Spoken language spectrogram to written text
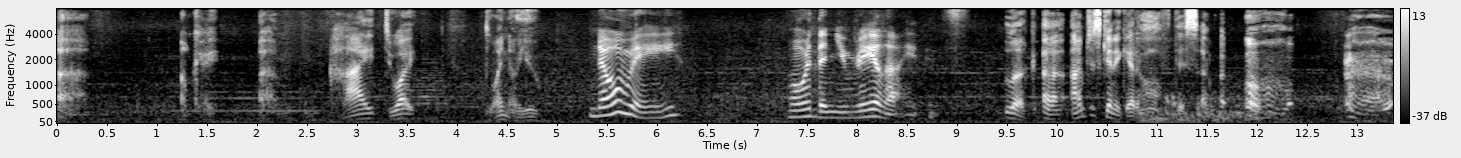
Uh, okay. Um, hi. Do I... Do I know you? Know me more than you realize. Look, uh, I'm just gonna get off this. Uh, uh, oh,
